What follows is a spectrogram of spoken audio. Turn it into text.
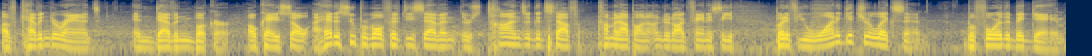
of Kevin Durant and Devin Booker. Okay, so ahead of Super Bowl 57, there's tons of good stuff coming up on Underdog Fantasy. But if you want to get your licks in before the big game,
